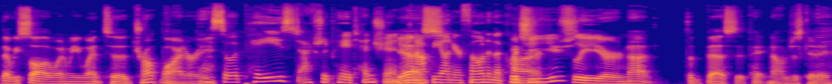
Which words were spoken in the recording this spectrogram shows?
that we saw when we went to Trump Winery, Yeah, so it pays to actually pay attention and not be on your phone in the car. which you usually are not the best at paying. No, I'm just kidding.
